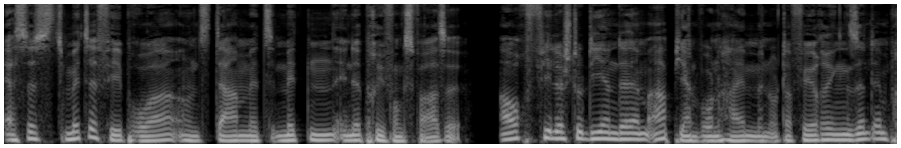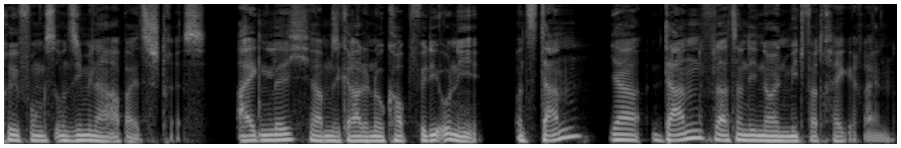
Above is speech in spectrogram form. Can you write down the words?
Es ist Mitte Februar und damit mitten in der Prüfungsphase. Auch viele Studierende im Apian-Wohnheim in Unterföhring sind im Prüfungs- und Seminararbeitsstress. Eigentlich haben sie gerade nur Kopf für die Uni. Und dann, ja, dann flattern die neuen Mietverträge rein.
